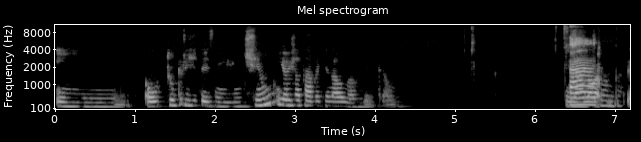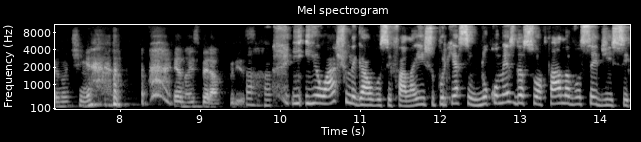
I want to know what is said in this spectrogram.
em outubro de 2021 e eu já estava aqui na Holanda, então. Caramba. Eu não, eu não tinha eu não esperava por isso. Uhum. E, e, eu acho legal você falar isso, porque assim, no começo da sua fala você disse:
